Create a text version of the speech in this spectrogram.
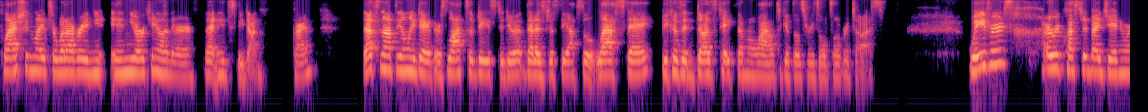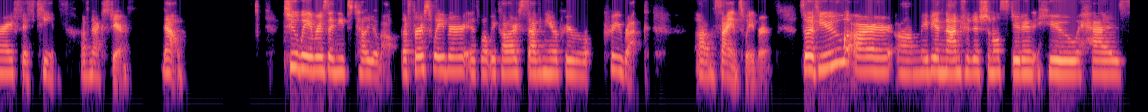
flashing lights or whatever in, in your calendar that needs to be done. Okay. That's not the only day. There's lots of days to do it. That is just the absolute last day because it does take them a while to get those results over to us. Waivers are requested by January 15th of next year. Now, two waivers I need to tell you about. The first waiver is what we call our seven year prereq um, science waiver. So if you are um, maybe a non traditional student who has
